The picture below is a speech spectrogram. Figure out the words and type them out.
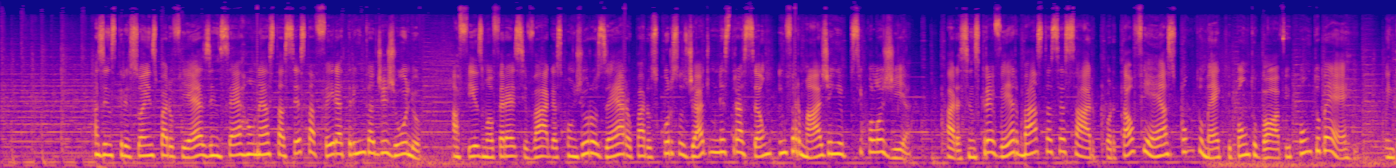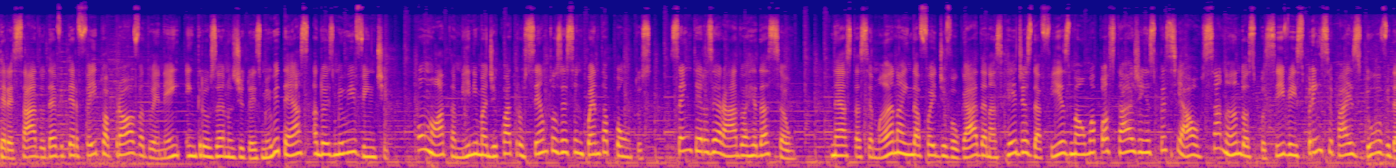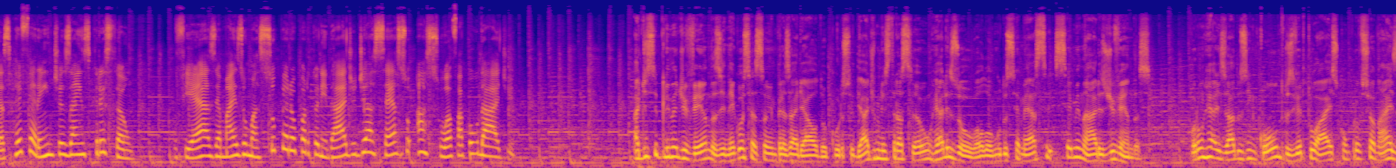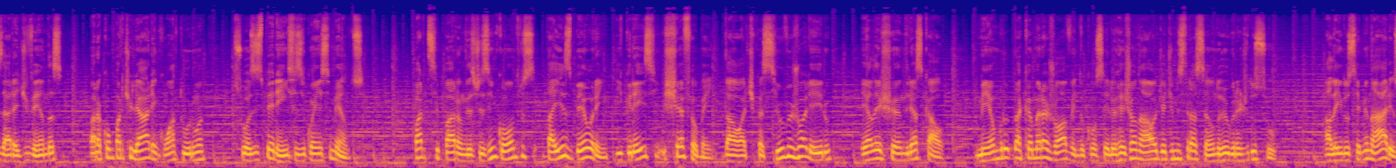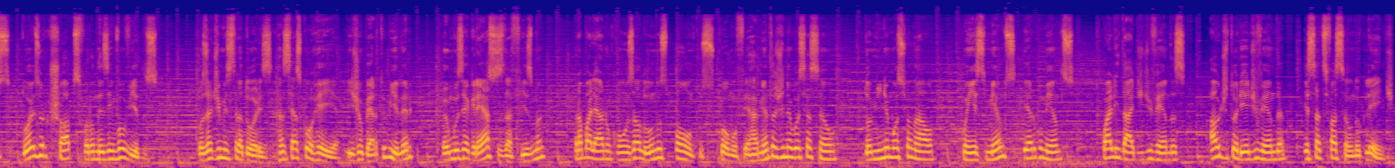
As inscrições para o FIES encerram nesta sexta-feira, 30 de julho. A FISMA oferece vagas com juro zero para os cursos de administração, enfermagem e psicologia. Para se inscrever, basta acessar portalfies.mec.gov.br. O interessado deve ter feito a prova do Enem entre os anos de 2010 a 2020, com nota mínima de 450 pontos, sem ter zerado a redação. Nesta semana, ainda foi divulgada nas redes da FISMA uma postagem especial sanando as possíveis principais dúvidas referentes à inscrição. O FIES é mais uma super oportunidade de acesso à sua faculdade. A disciplina de vendas e negociação empresarial do curso de administração realizou, ao longo do semestre, seminários de vendas. Foram realizados encontros virtuais com profissionais da área de vendas para compartilharem com a turma suas experiências e conhecimentos. Participaram destes encontros Thaís Beuren e Grace Scheffelben, da ótica Silvio Joalheiro, e Alexandre Ascal, membro da Câmara Jovem do Conselho Regional de Administração do Rio Grande do Sul. Além dos seminários, dois workshops foram desenvolvidos. Os administradores Rancés Correia e Gilberto Miller, ambos egressos da FISMA, trabalharam com os alunos pontos como ferramentas de negociação, domínio emocional, conhecimentos e argumentos, qualidade de vendas, auditoria de venda e satisfação do cliente.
